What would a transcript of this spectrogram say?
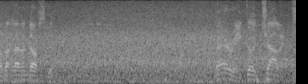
Robert Lewandowski. Very good challenge.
